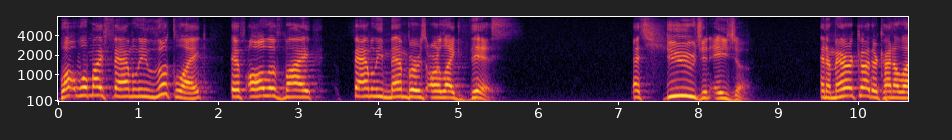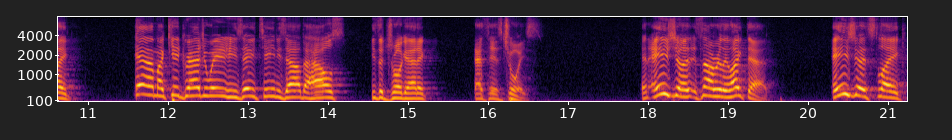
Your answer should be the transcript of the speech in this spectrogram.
What will my family look like if all of my family members are like this? That's huge in Asia. In America, they're kind of like, yeah, my kid graduated, he's 18, he's out of the house, he's a drug addict, that's his choice. In Asia, it's not really like that. Asia, it's like,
